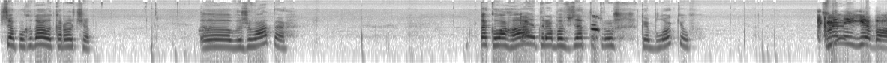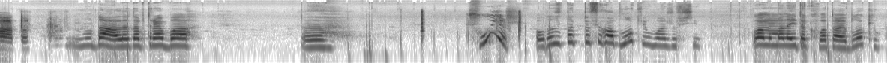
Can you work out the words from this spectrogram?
Все, погнали, коротше. Е, виживати. Так лагає, Так. треба взяти трошки блоків. В мене є багато. Ну да, але там треба. Е... Чуєш? А у нас так дофіга блоків майже всіх. Ладно, в мене і так хватає блоків.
